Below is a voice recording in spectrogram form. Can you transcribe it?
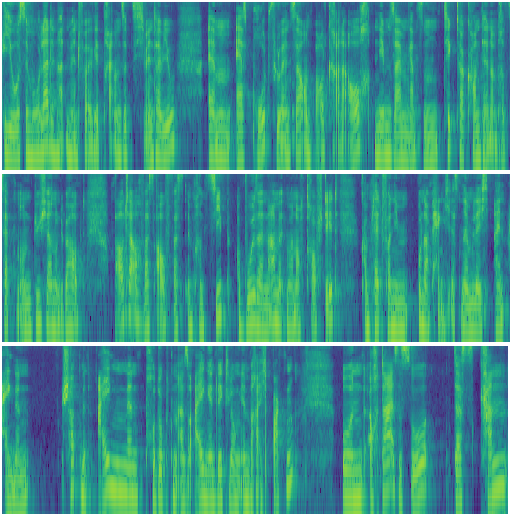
Jose Mola, den hatten wir in Folge 73 im Interview. Ähm, er ist Brotfluencer und baut gerade auch neben seinem ganzen TikTok-Content und Rezepten und Büchern und überhaupt, baut er auch was auf, was im Prinzip, obwohl sein Name immer noch draufsteht, komplett von ihm unabhängig ist, nämlich einen eigenen Shop mit eigenen Produkten, also Eigenentwicklung im Bereich Backen. Und auch da ist es so, das kann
